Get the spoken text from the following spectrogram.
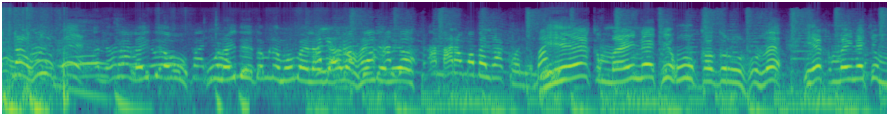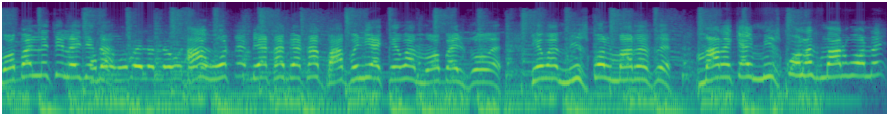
એટલે હું છે. ના, ના, લઈ દેવું હું. લઈ દે તમને મોબાઈલ. આજે હાલો હાંજે લઈ મારો મોબાઈલ રાખો લ્યો બસ. એક મહિનેથી હું કગરું છું. લે એક મહિનેથી મોબાઈલ નથી લઈ જતા. મોબાઈલ લેવો આ ઓટે બેઠા બેઠા ભાભલિયા કેવા મોબાઈલ જોવે કેવા મિસ કોલ મારે છે. મારે ક્યાંય મિસ કોલ જ મારવો નહીં.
